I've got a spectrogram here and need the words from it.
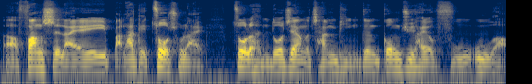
啊方式来把它给做出来，做了很多这样的产品跟工具还有服务啊。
